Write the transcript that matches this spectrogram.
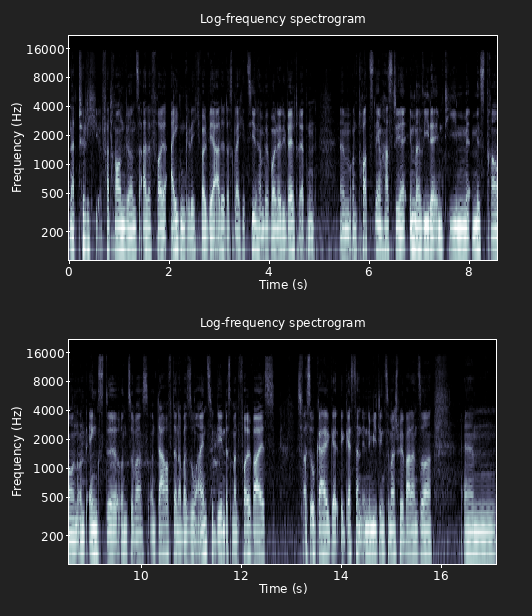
natürlich vertrauen wir uns alle voll eigentlich, weil wir alle das gleiche Ziel haben. Wir wollen ja die Welt retten. Ähm, und trotzdem hast du ja immer wieder im Team Misstrauen und Ängste und sowas. Und darauf dann aber so einzugehen, dass man voll weiß, es war so geil, gestern in dem Meeting zum Beispiel war dann so, ähm,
